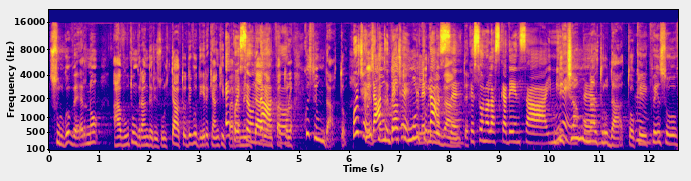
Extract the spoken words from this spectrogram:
sul governo ha avuto un grande risultato. Devo dire che anche i e parlamentari hanno fatto la... Questo è un dato. Poi c'è il dato, un dato molto rilevante. che sono la scadenza imminente. Diciamo un altro dato che mm. penso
